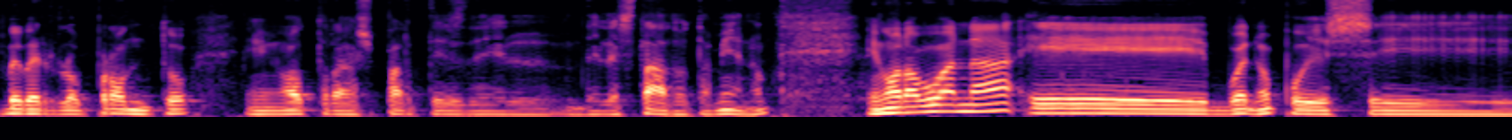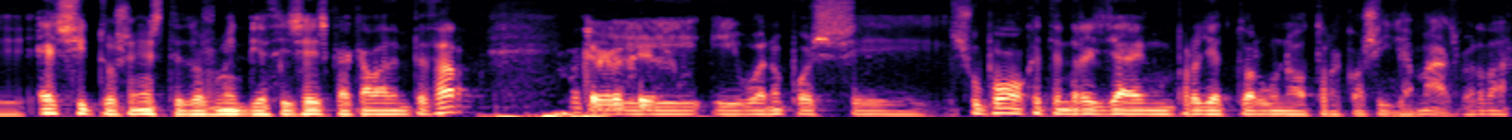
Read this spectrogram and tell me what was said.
verlo pronto en otras partes del, del Estado también. ¿no? Enhorabuena, eh, bueno, pues eh, éxitos en este 2016 que acaba de empezar. Muchas gracias. Y, bueno, pues eh, supongo que tendréis ya en proyecto alguna otra cosilla más, ¿verdad?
